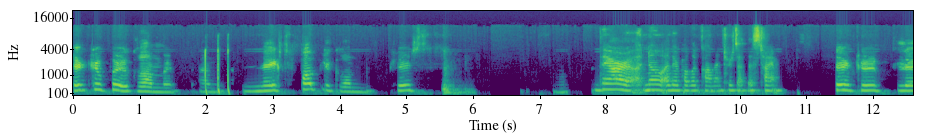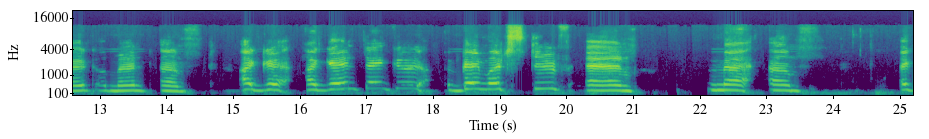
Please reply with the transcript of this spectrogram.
Thank you for your comment. Um, next public comment. There are uh, no other public commenters at this time. Thank you, man. Um, again, again, thank you very much, Steve and Matt. Um, I,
